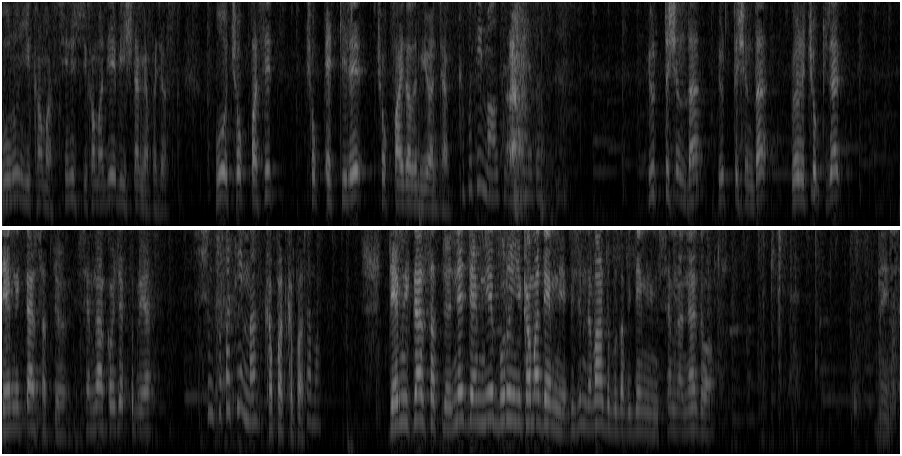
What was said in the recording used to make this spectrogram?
burun yıkama, sinüs yıkama diye bir işlem yapacağız. Bu çok basit, çok etkili, çok faydalı bir yöntem. Kapatayım mı altını kaynadı? Yurt dışında, yurt dışında böyle çok güzel demlikler satılıyor. Semra koyacaktı buraya. Şunu kapatayım mı? Kapat kapat. Tamam. Demlikler satılıyor. Ne demliği? Burun yıkama demliği. Bizim de vardı burada bir demliğimiz. Semra nerede o? Neyse.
